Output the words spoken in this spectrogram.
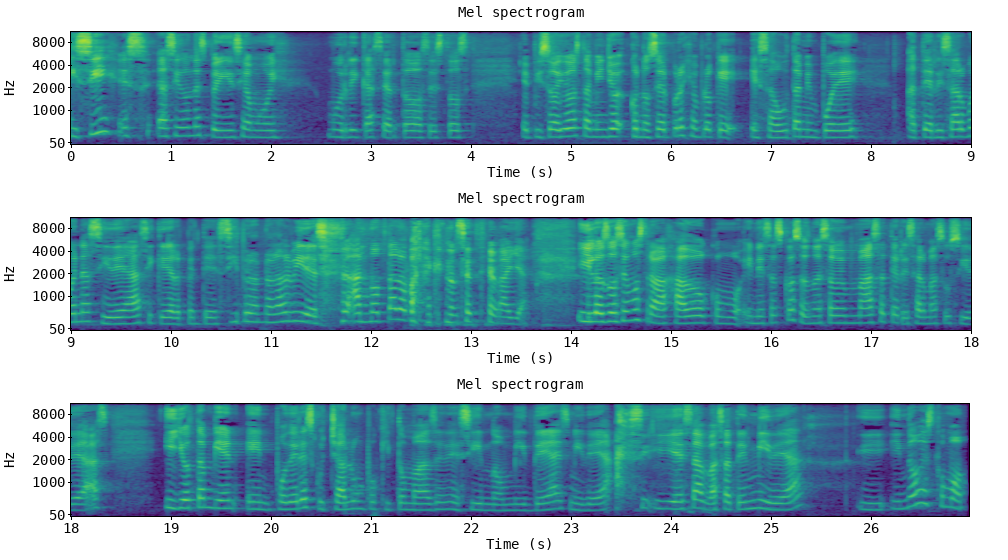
y sí, es, ha sido una experiencia muy, muy rica hacer todos estos episodios. También yo conocer, por ejemplo, que Esaú también puede aterrizar buenas ideas y que de repente, sí, pero no la olvides, anótalo para que no se te vaya. Y los dos hemos trabajado como en esas cosas, ¿no? Saben más aterrizar más sus ideas y yo también en poder escucharlo un poquito más de decir, no, mi idea es mi idea y esa básate en mi idea. Y, y no, es como,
